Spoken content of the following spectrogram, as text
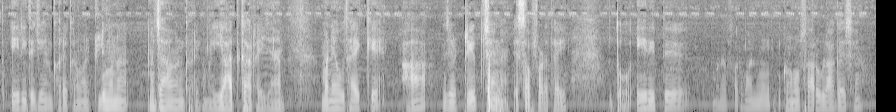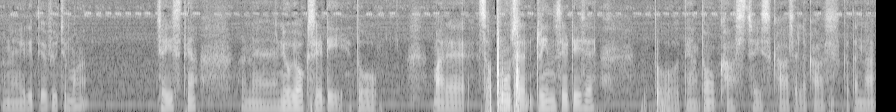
તો એ રીતે જઈએ ને ખરેખરમાં એટલી મને મજા આવે ને ખરેખરમાં યાદગાર રહી જાય એમ. મને એવું થાય કે આ જે ટ્રીપ છે ને એ સફળ થઈ, તો એ રીતે મને ફરવાનું ઘણું સારું લાગે છે અને એ રીતે ફ્યુચરમાં જઈશ ત્યાં. અને ન્યુયોર્ક સિટી તો મારે સપનું છે ડ્રીમ સિટી છે. તો ત્યાં તો હું ખાસ જઈશ, ખાસ એટલે ખાસ ખતરનાક,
